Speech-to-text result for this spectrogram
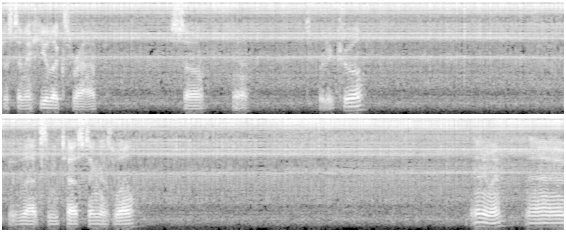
just in a helix wrap. So, yeah, it's pretty cool. Give that some testing as well. Anyway, uh,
